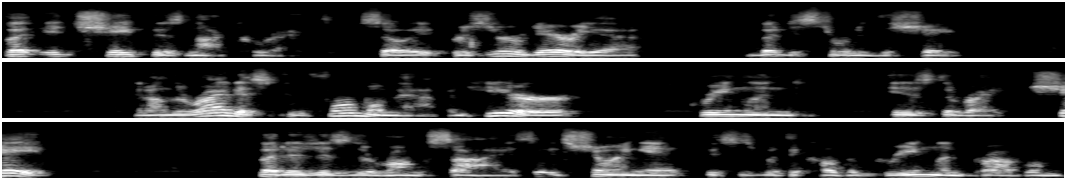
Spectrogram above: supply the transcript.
but its shape is not correct. So it preserved area, but distorted the shape. And on the right is a conformal map. And here, Greenland is the right shape, but it is the wrong size. It's showing it, this is what they call the Greenland problem,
